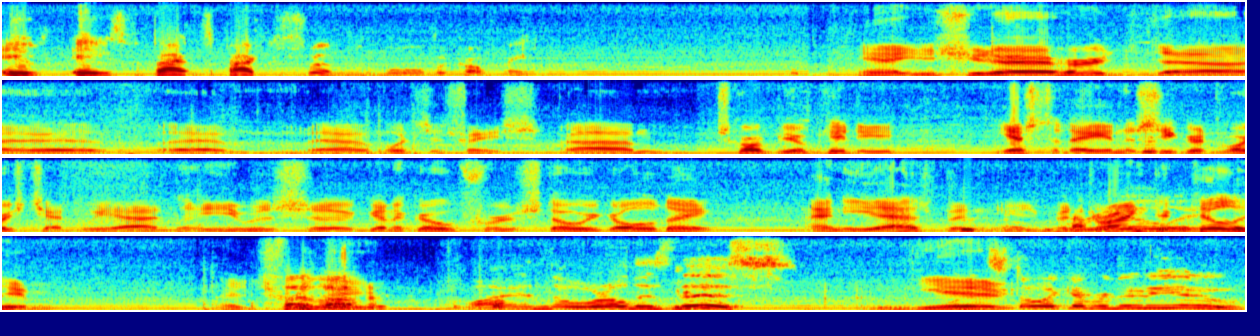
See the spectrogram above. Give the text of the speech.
it, it was the bounce back from the wall that got me. yeah, you should have heard, uh, uh, uh, what's his face? Um, Scorpio Kitty yesterday in the secret voice chat we had. He was uh, going to go for Stoic all day, and he has been. He's been trying to kill him. It's really, Why in the world is this? What did Stoic ever do to you?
